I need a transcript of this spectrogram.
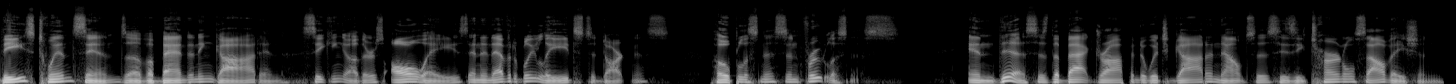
These twin sins of abandoning God and seeking others always and inevitably leads to darkness, hopelessness, and fruitlessness. And this is the backdrop into which God announces his eternal salvation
